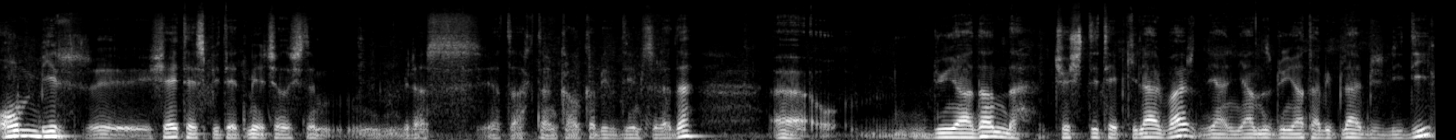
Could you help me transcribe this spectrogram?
11 e, şey tespit etmeye çalıştım. Biraz yataktan kalkabildiğim sırada. E, dünyadan da çeşitli tepkiler var. Yani yalnız Dünya Tabipler Birliği değil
